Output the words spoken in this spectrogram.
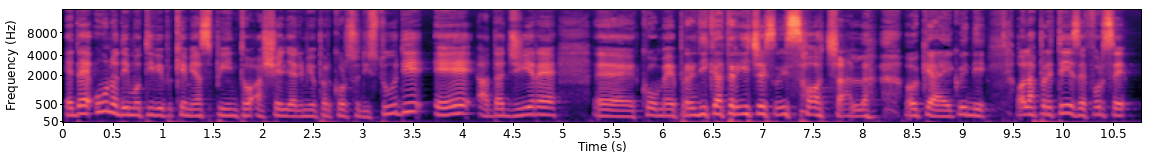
Ed è uno dei motivi che mi ha spinto a scegliere il mio percorso di studi e ad agire eh, come predicatrice sui social, ok? Quindi ho la pretesa e forse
